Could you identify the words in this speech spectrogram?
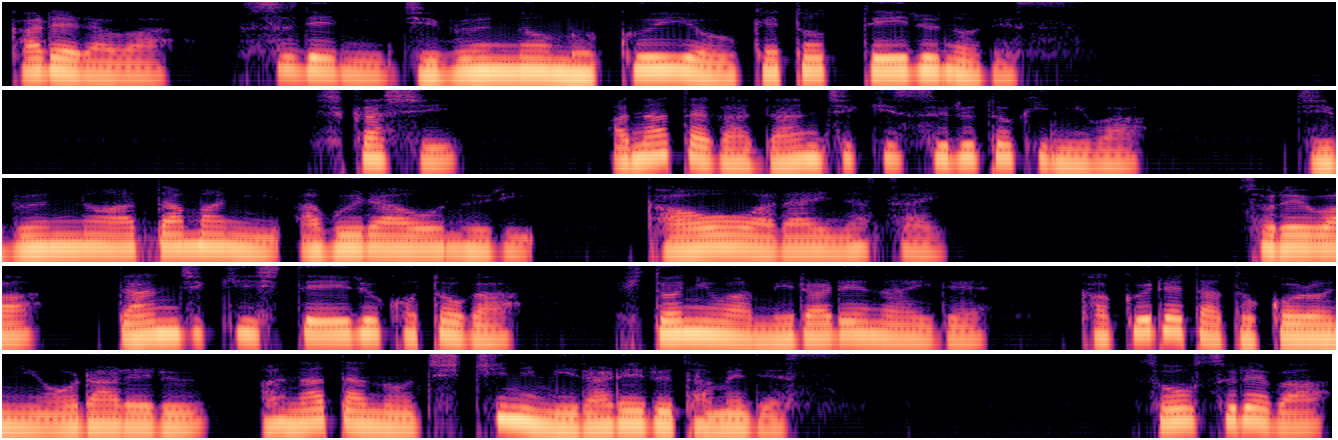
彼らはすでに自分の報いを受け取っているのです。しかし、あなたが断食するときには、自分の頭に油を塗り、顔を洗いなさい。それは断食していることが人には見られないで隠れたところにおられるあなたの父に見られるためです。そうすれば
